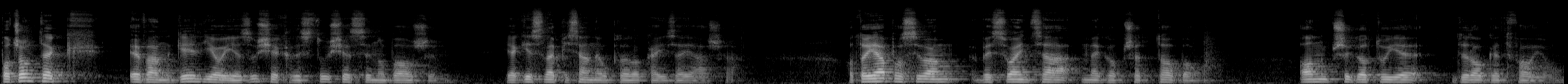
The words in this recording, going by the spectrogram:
Początek Ewangelii o Jezusie Chrystusie, Synu Bożym, jak jest napisane u proroka Izajasza. Oto ja posyłam wysłańca mego przed Tobą. On przygotuje drogę Twoją.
